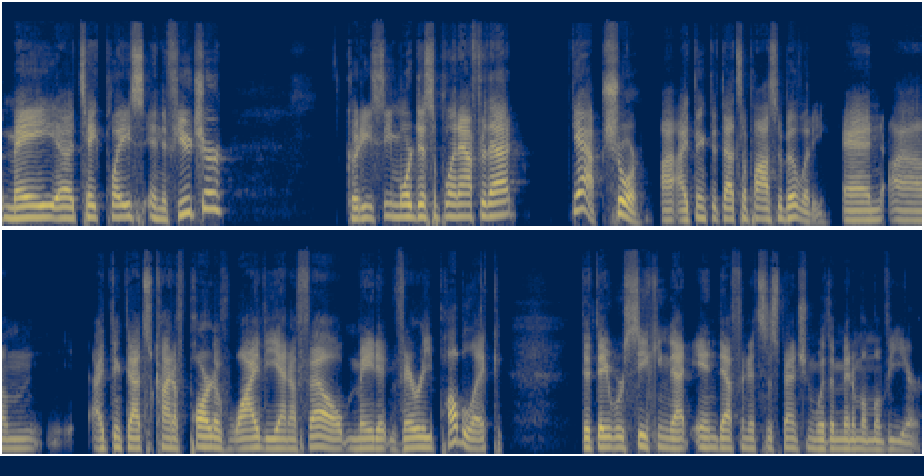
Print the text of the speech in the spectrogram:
may uh, take place in the future. Could he see more discipline after that? Yeah, sure. I, I think that that's a possibility. And um, I think that's kind of part of why the NFL made it very public that they were seeking that indefinite suspension with a minimum of a year.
